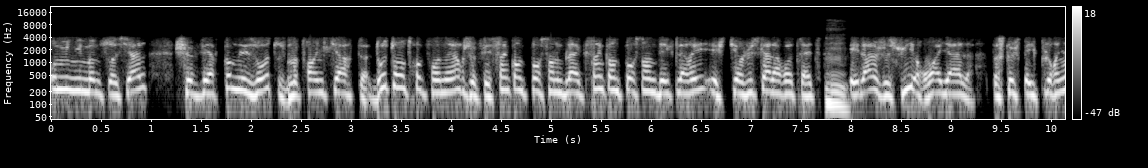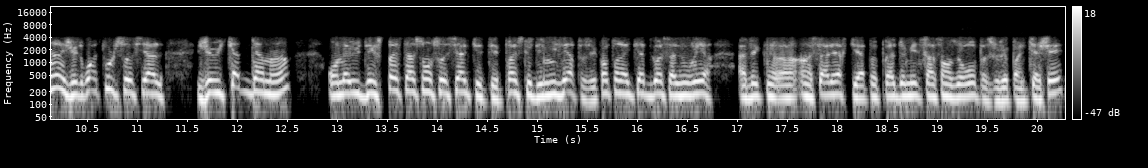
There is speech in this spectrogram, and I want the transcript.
au minimum social. Je vais faire comme les autres. Je me prends une carte d'auto-entrepreneur. Je fais 50% de blagues, 50% de déclarés et je tire jusqu'à la retraite. Hmm. Et là, je suis royal parce que je paye plus rien et j'ai droit à tout le social. J'ai eu quatre gamins. On a eu des prestations sociales qui étaient presque des misères, parce que quand on a quatre gosses à nourrir avec un, un salaire qui est à peu près 2500 euros, parce que je vais pas le cacher,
